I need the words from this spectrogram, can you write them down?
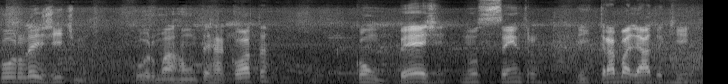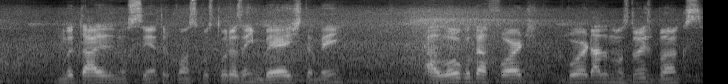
couro legítimo. Couro marrom terracota com bege no centro e trabalhado aqui. Um detalhe no centro com as costuras em bege também. A logo da Ford bordada nos dois bancos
